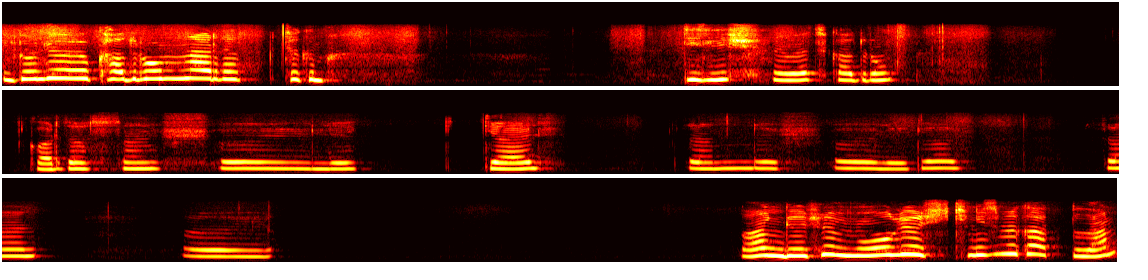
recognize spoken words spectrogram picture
ilk önce kadrom nerede takım? Diziliş. Evet kadrom. Kardeş sen şöyle gel. Sen de şöyle gel. Sen şöyle. Lan götüm ne oluyor? Sikiniz mi kalktı lan?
